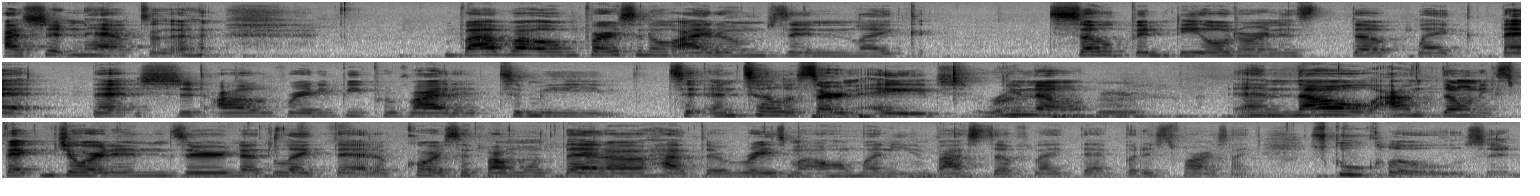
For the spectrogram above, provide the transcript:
I shouldn't have to buy my own personal items and like soap and deodorant and stuff like that. That should already be provided to me to until a certain age. Right. You know. Mhm. And no, I don't expect Jordans or nothing like that. Of course, if I want that, I'll have to raise my own money and buy stuff like that. But as far as like school clothes and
